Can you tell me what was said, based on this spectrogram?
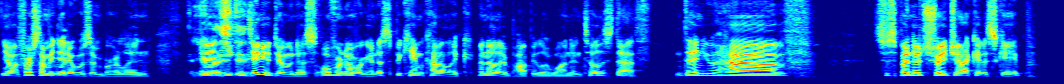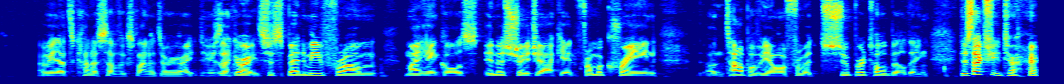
you know the first time he did it was in berlin and he continued doing this over and over again. This became kind of like another popular one until his death. Then you have suspended straight jacket escape. I mean, that's kind of self explanatory, right? He's like, all right, suspend me from my ankles in a straight jacket from a crane on top of, you know, from a super tall building. This actually turned,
